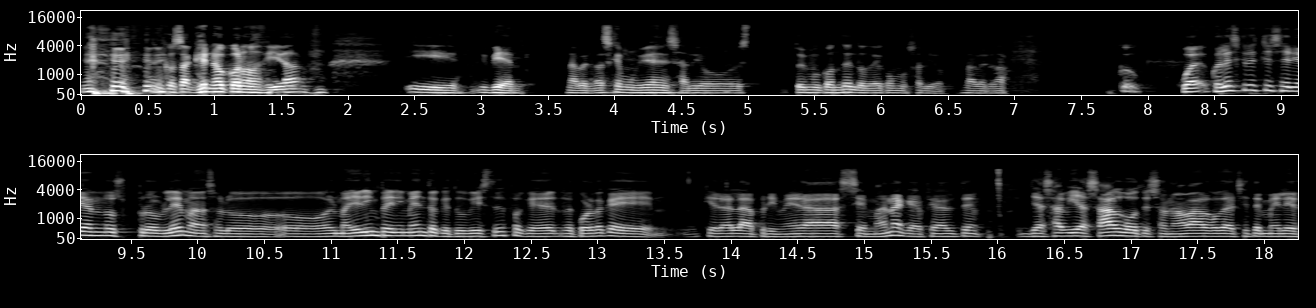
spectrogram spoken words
cosa que no conocía. Y, bien, la verdad es que muy bien salió. Estoy muy contento de cómo salió, la verdad. ¿Cuáles crees que serían los problemas o, el mayor impedimento que tuviste? Porque recuerdo que, era la primera semana que al final ya sabías algo, te sonaba algo de HTML,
